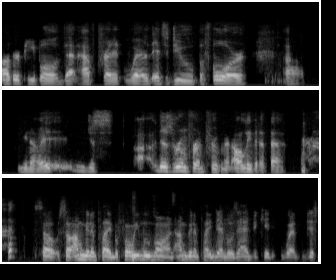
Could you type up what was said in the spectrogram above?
other people that have credit where it's due before uh, you know, it, it just uh, there's room for improvement. I'll leave it at that. so, so I'm gonna play before we move on. I'm gonna play devil's advocate. With just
